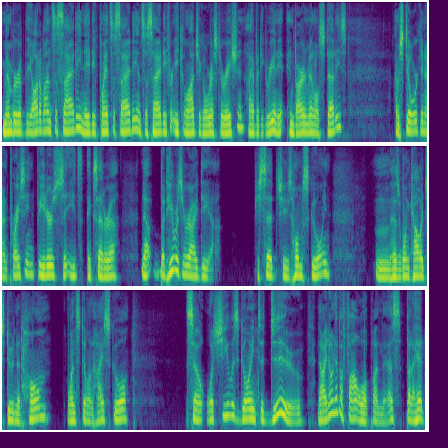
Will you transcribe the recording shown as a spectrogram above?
member of the Audubon Society, Native Plant Society, and Society for Ecological Restoration. I have a degree in environmental studies. I'm still working on pricing, feeders, seeds, etc. Now, but here was her idea. She said she's homeschooling, um, has one college student at home, one still in high school. So, what she was going to do now, I don't have a follow up on this, but I had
